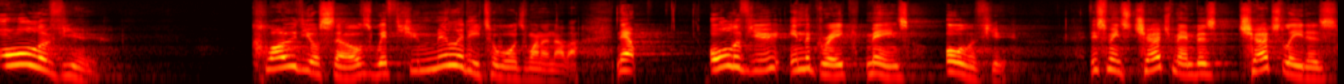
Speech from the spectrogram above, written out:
All of you clothe yourselves with humility towards one another. Now, all of you in the Greek means all of you. This means church members, church leaders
